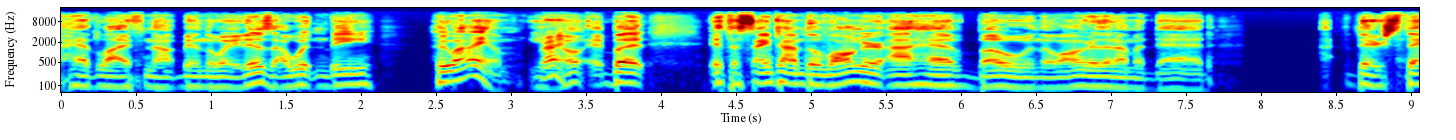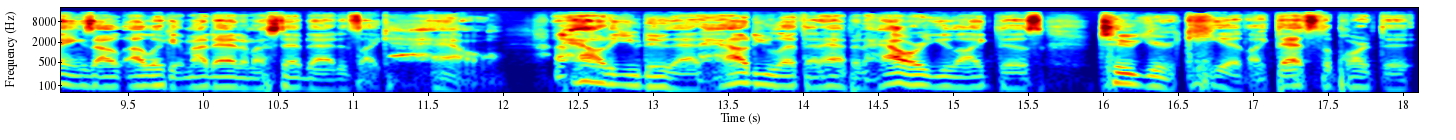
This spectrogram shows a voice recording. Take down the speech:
had life not been the way it is, I wouldn't be who I am. You Right. know, but at the same time, the longer I have Bo and the longer that I'm a dad, there's things I, I look at my dad and my stepdad. It's like how. How do you do that? How do you let that happen? How are you like this to your kid? Like that's the part that,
